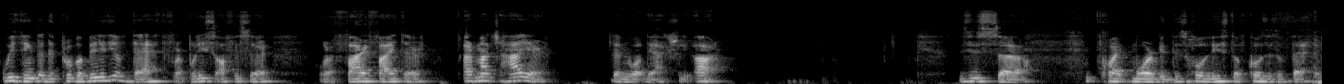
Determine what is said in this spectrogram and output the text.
we think that the probability of death for a police officer or a firefighter are much higher than what they actually are. This is uh, quite morbid, this whole list of causes of death,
